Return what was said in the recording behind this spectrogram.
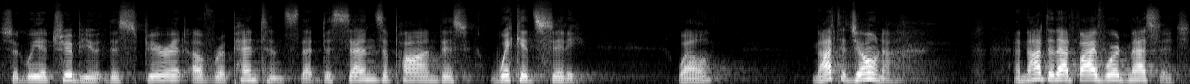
should we attribute the spirit of repentance that descends upon this wicked city? Well, not to Jonah and not to that five word message,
